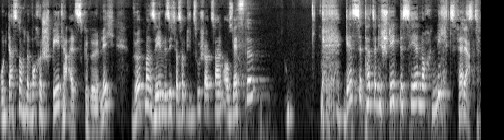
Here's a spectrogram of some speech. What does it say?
Und das noch eine Woche später als gewöhnlich. Wird man sehen, wie sich das auf die Zuschauerzahlen aus. Gäste? Gäste tatsächlich steht bisher noch nichts fest.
